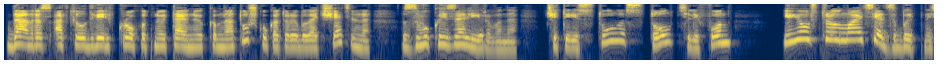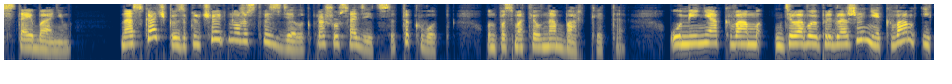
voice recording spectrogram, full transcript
Данрос открыл дверь в крохотную тайную комнатушку, которая была тщательно звукоизолирована. Четыре стула, стол, телефон. Ее устроил мой отец, бытность с Тайбанем. На скачках заключают множество сделок. Прошу садиться. Так вот, он посмотрел на Бартлета. У меня к вам деловое предложение, к вам и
